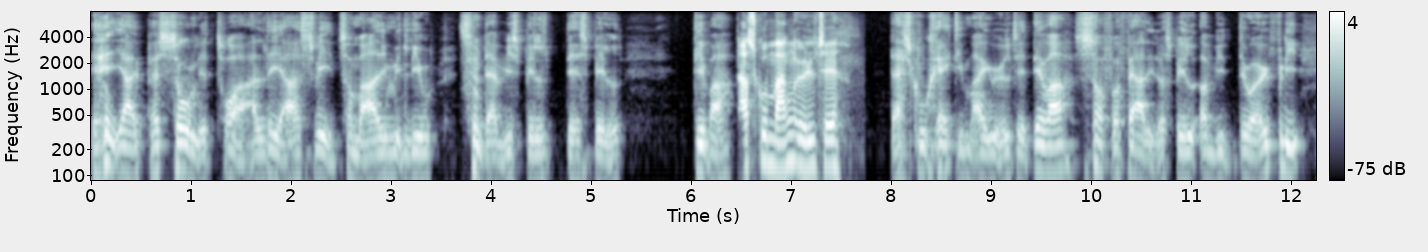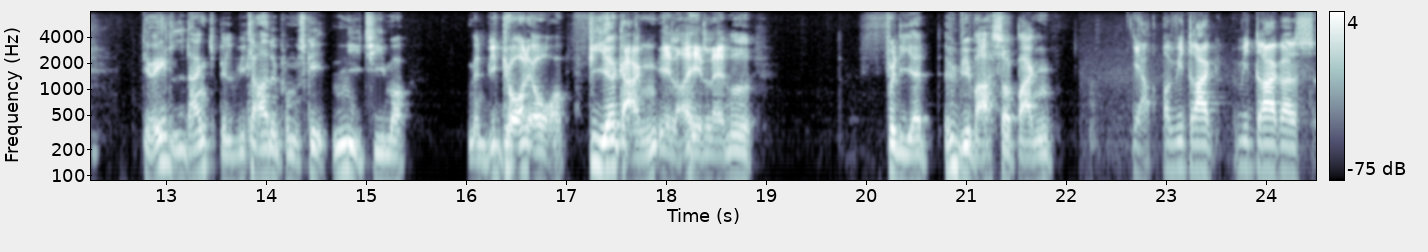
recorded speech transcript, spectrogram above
Jeg personligt tror aldrig, jeg har svedt så meget i mit liv, som da vi spillede det spil. Det var Der er sgu mange øl til. Der er sgu rigtig mange øl til. Det var så forfærdeligt at spille, og vi, det var jo ikke fordi, det var ikke et langt spil. Vi klarede det på måske 9 timer, men vi gjorde det over fire gange, eller et eller andet, fordi at vi var så bange. Ja, og vi drak, vi drak os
